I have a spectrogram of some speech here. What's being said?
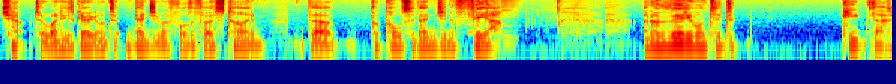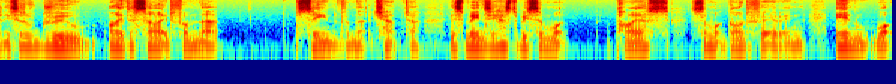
chapter when he's going on to Dejima for the first time, the propulsive engine of fear. And I really wanted to keep that, and he sort of grew either side from that scene, from that chapter. This means he has to be somewhat pious, somewhat God fearing, in what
